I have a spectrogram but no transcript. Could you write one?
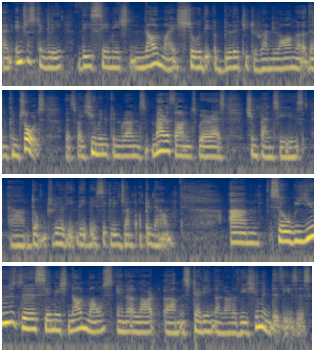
and interestingly, these SAMH null mice show the ability to run longer than controls. That's why human can run marathons, whereas chimpanzees uh, don't really. They basically jump up and down. Um, so we use the SAMH null mouse in a lot, um, studying a lot of these human diseases.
